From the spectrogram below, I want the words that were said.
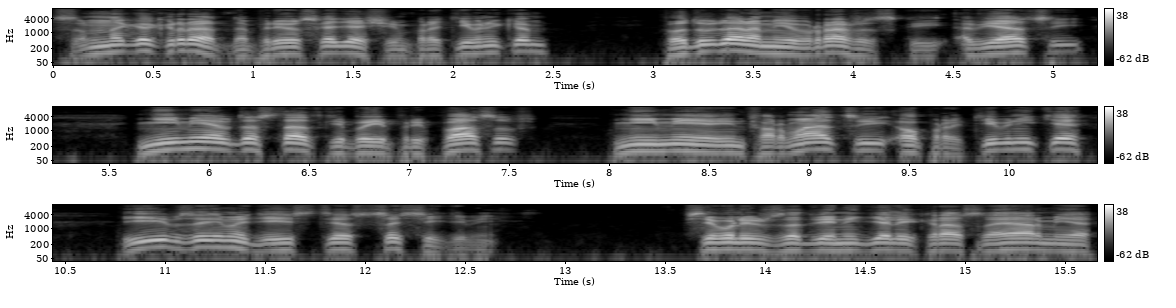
с многократно превосходящим противником под ударами вражеской авиации, не имея в достатке боеприпасов, не имея информации о противнике и взаимодействия с соседями. Всего лишь за две недели Красная Армия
